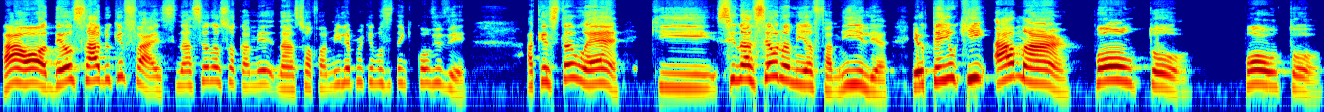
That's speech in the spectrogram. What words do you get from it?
Ah, ó, Deus sabe o que faz. Se nasceu na sua, cam... na sua família é porque você tem que conviver. A questão é que se nasceu na minha família, eu tenho que amar. Ponto. Ponto.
